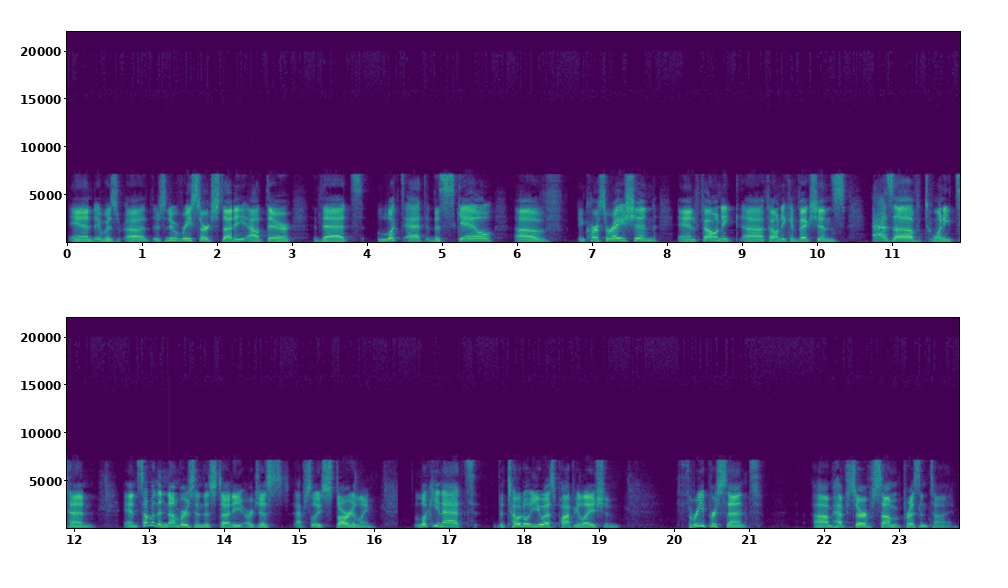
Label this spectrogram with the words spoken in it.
and it was uh, there's a new research study out there that looked at the scale of incarceration and felony uh, felony convictions as of 2010, and some of the numbers in this study are just absolutely startling. Looking at the total U.S. population, three percent um, have served some prison time.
